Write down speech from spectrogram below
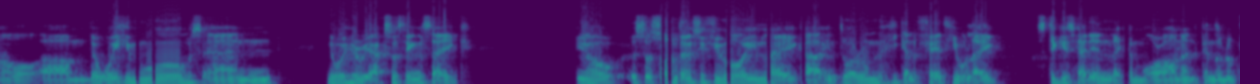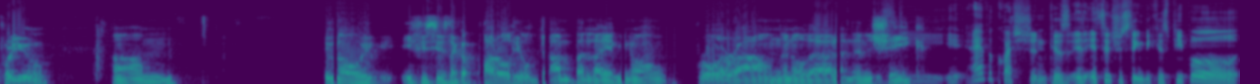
know, um, the way he moves and the way he reacts to things, like, you know, so sometimes if you go in like uh, into a room that he can fit, he will like stick his head in like a moron and kind of look for you. Um, you know, if he sees like a puddle, he'll jump and like you know roll around and all that, and then shake. He- I have a question because it, it's interesting because people,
